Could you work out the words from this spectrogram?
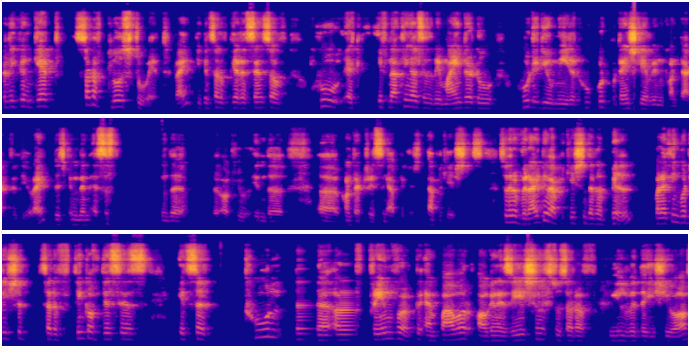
But you can get sort of close to it right? You can sort of get a sense of who if nothing else is a reminder to who did you meet and who could potentially have been in contact with you, right? Which can then assist in the in the uh, contact tracing application, applications. So there are a variety of applications that are built, but I think what you should sort of think of this is it's a tool uh, or framework to empower organizations to sort of deal with the issue of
